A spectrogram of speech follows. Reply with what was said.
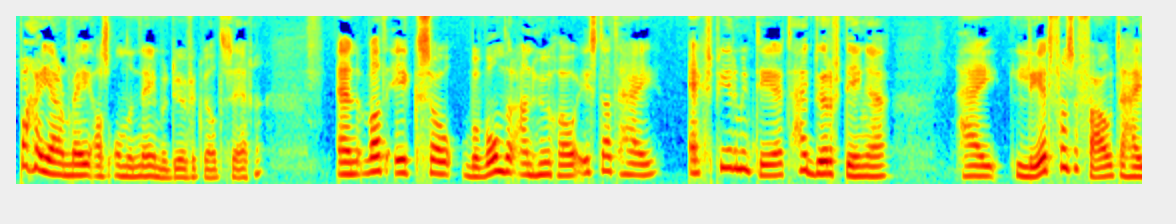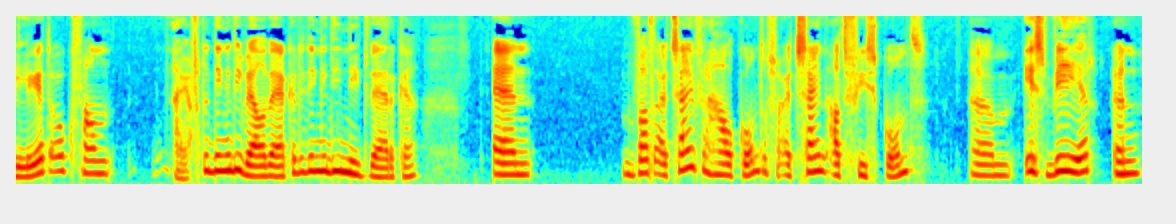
paar jaar mee als ondernemer, durf ik wel te zeggen. En wat ik zo bewonder aan Hugo is dat hij experimenteert, hij durft dingen, hij leert van zijn fouten, hij leert ook van, nou ja, van de dingen die wel werken, de dingen die niet werken. En wat uit zijn verhaal komt, of uit zijn advies komt, um, is weer een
